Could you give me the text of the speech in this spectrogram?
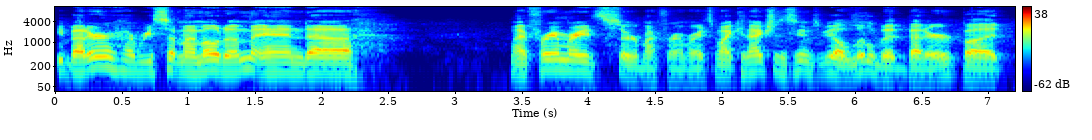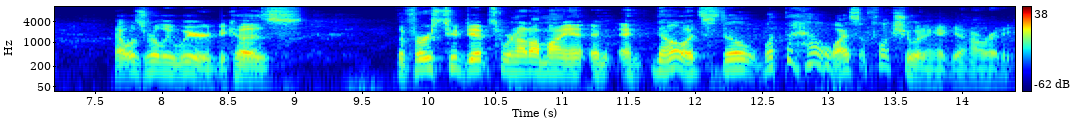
Be better. I reset my modem and uh, my frame rates, or my frame rates, my connection seems to be a little bit better, but that was really weird because the first two dips were not on my end. And, and no, it's still, what the hell? Why is it fluctuating again already?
